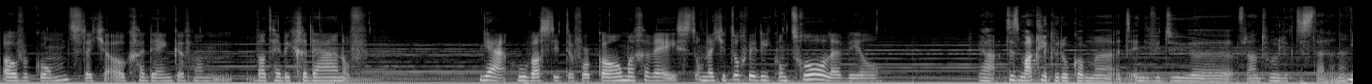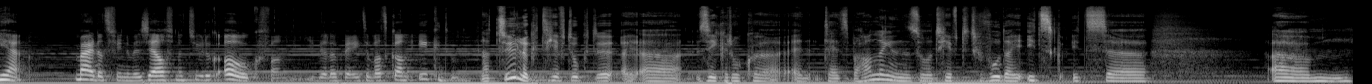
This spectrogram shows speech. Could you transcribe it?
overkomt, dat je ook gaat denken van... wat heb ik gedaan of ja, hoe was dit te voorkomen geweest? Omdat je toch weer die controle wil. Ja, het is makkelijker ook om eh, het individu eh, verantwoordelijk te stellen. Hè? Ja. Maar dat vinden we zelf natuurlijk ook. Van, je wil ook weten, wat kan ik doen? Natuurlijk, het geeft ook, de, eh, zeker ook in, tijdens behandelingen en zo, het geeft het gevoel dat je iets, iets, um,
